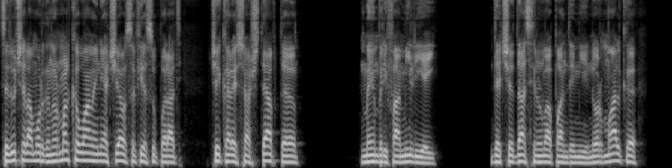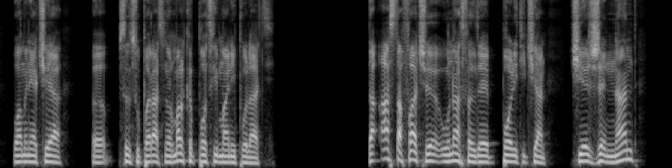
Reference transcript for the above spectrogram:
Se duce la morgă. Normal că oamenii aceia o să fie supărați, cei care își așteaptă membrii familiei decedați în urma pandemiei. Normal că oamenii aceia uh, sunt supărați, normal că pot fi manipulați. Dar asta face un astfel de politician și e jenant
